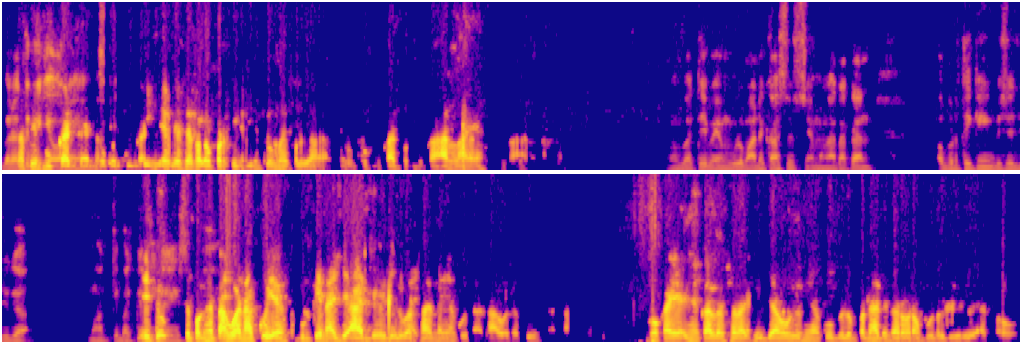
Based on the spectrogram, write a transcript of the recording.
berarti Tapi bukan karena overthinking ya. Biasanya kalau overthinking itu masih ya permukaan-permukaan lah ya. Oh, berarti memang belum ada kasus yang mengatakan overthinking bisa juga mengakibatkan itu sepengetahuan aku ya mungkin aja ada di luar sana yang aku tak tahu tapi kok kayaknya kalau selagi jauh ini aku belum pernah dengar orang bunuh diri atau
